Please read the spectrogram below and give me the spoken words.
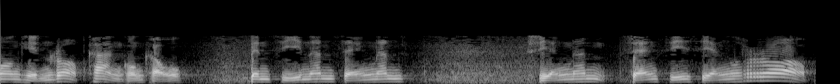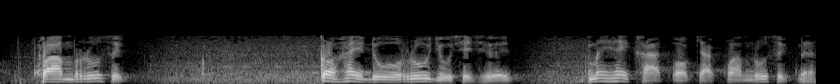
มองเห็นรอบข้างของเขา เป็นสีนั้นแสงนั้น เสียงนั้น แสงสีเสียงรอบความรู้สึก ก็ให้ดูรู้อยู่เฉยๆ ไม่ให้ขาดออกจากความรู้สึกนะ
